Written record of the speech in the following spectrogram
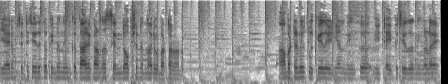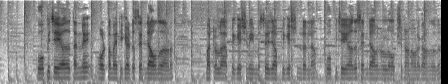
അയ്യായിരം സെറ്റ് ചെയ്തിട്ട് പിന്നെ നിങ്ങൾക്ക് താഴെ കാണുന്ന സെൻഡ് ഓപ്ഷൻ എന്നൊരു ബട്ടണാണ് ആ ബട്ടണിൽ ക്ലിക്ക് ചെയ്ത് കഴിഞ്ഞാൽ നിങ്ങൾക്ക് ഈ ടൈപ്പ് ചെയ്ത് നിങ്ങളെ കോപ്പി ചെയ്യാതെ തന്നെ ഓട്ടോമാറ്റിക്കായിട്ട് സെൻഡ് ആവുന്നതാണ്. മറ്റുള്ള ആപ്ലിക്കേഷൻ ഈ മെസ്സേജ് ആപ്ലിക്കേഷനിലെല്ലാം കോപ്പി ചെയ്യാതെ സെൻഡ് ആവാനുള്ള ഓപ്ഷനാണ് അവിടെ കാണുന്നത്.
